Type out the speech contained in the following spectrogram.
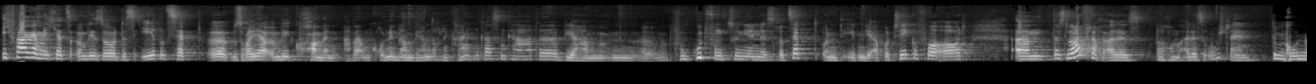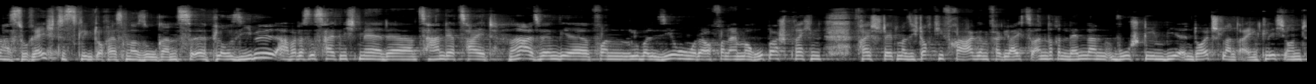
ich frage mich jetzt irgendwie so, das E-Rezept äh, soll ja irgendwie kommen, aber im Grunde genommen, wir haben doch eine Krankenkassenkarte, wir haben ein äh, gut funktionierendes Rezept und eben die Apotheke vor Ort. Ähm, das läuft doch alles. Warum alles umstellen? Im Grunde hast du recht. Das klingt auch erstmal so ganz äh, plausibel, aber das ist halt nicht mehr der Zahn der Zeit. Ne? Also wenn wir von Globalisierung oder auch von einem Europa sprechen, stellt man sich doch die Frage im Vergleich zu anderen Ländern, wo stehen wir in Deutschland eigentlich? Und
